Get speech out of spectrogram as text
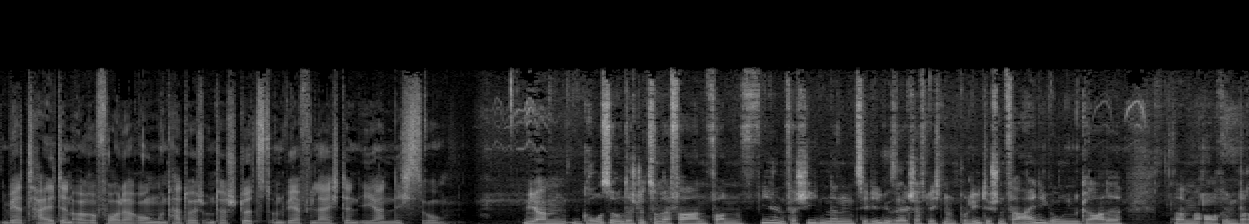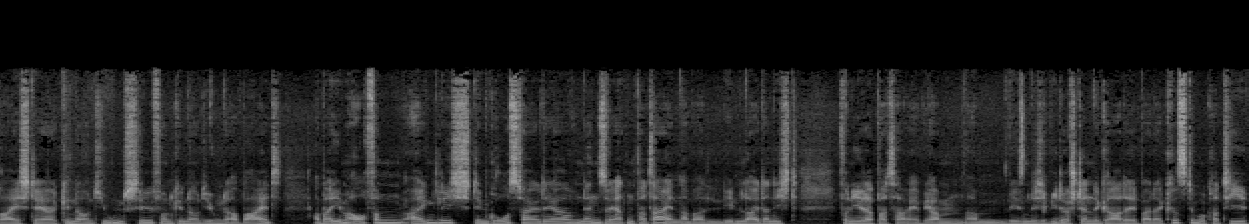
Wer teilt denn eure Forderungen und hat euch unterstützt und wer vielleicht denn eher nicht so? Wir haben große Unterstützung erfahren von vielen verschiedenen zivilgesellschaftlichen und politischen Vereinigungen, gerade ähm, auch im Bereich der Kinder- und Jugendhilfe und Kinder- und Jugendarbeit, aber eben auch von eigentlich dem Großteil der nennenswerten Parteien, aber eben leider nicht von jeder Partei. Wir haben ähm, wesentliche Widerstände gerade bei der Christdemokratie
